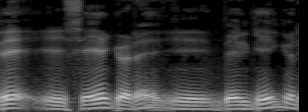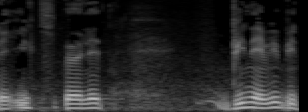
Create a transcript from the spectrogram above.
Ve e, şeye göre, e, belgeye göre ilk böyle bir nevi bir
